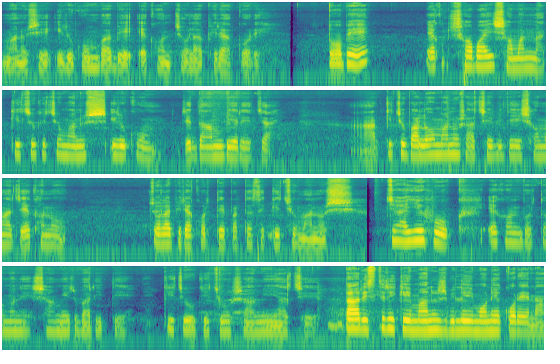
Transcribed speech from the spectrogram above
মানুষে এরকমভাবে এখন চলাফেরা করে। তবে এখন সবাই সমান না। কিছু কিছু মানুষ এরকম যে দাম বেড়ে যায়। আর কিছু ভালো মানুষ আছে বিদেশ সমাজ এখনও চলাফেরা করতে পারতেছে কিছু মানুষ। যাই হোক, এখন বর্তমানে স্বামীর বাড়িতে কিছু কিছু স্বামী আছে। তার স্ত্রীকে মানুষ বিলেই মনে করে না।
